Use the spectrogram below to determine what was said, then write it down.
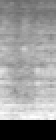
Okay.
